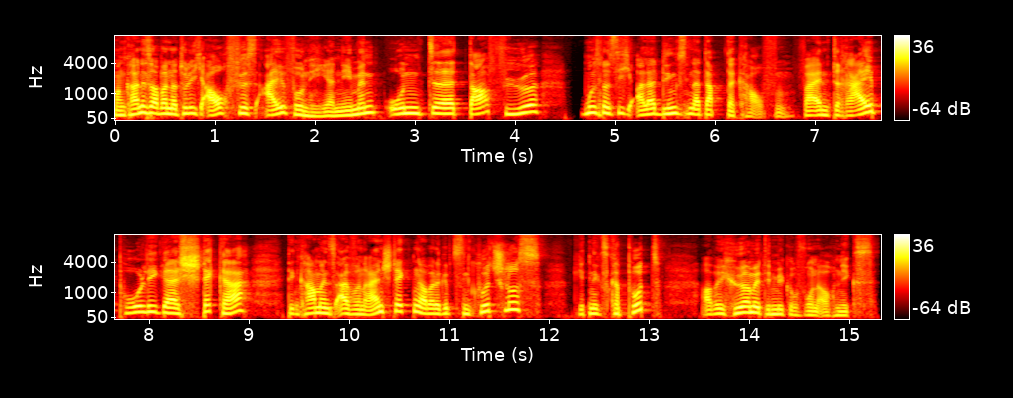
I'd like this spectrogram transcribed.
Man kann es aber natürlich auch fürs iPhone hernehmen und äh, dafür muss man sich allerdings einen Adapter kaufen, weil ein dreipoliger Stecker, den kann man ins iPhone reinstecken, aber da gibt es einen Kurzschluss, geht nichts kaputt, aber ich höre mit dem Mikrofon auch nichts.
